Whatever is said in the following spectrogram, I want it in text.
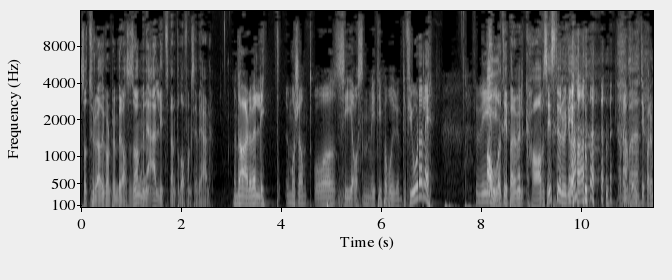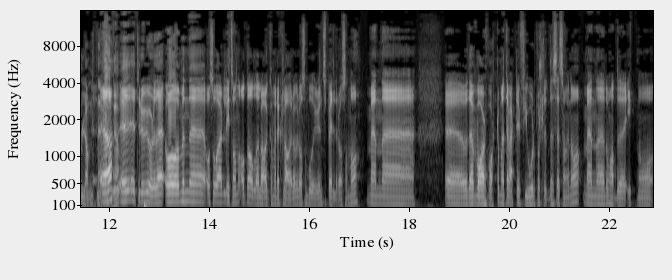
så tror jeg det kommer til å bli en bra sesong. Men jeg er litt spent på det offensive. Jeg er det. Men da er det vel litt morsomt å si åssen vi tippa Bodø-Glimt i fjor, da, eller? Vi- Alle tippa dem vel kav sist, gjorde vi ikke det? Ja, de tippa dem langt nede. Ja, jeg, jeg tror vi gjorde det. Og, men, eh, og så er det litt sånn at alle lag kan være klar over åssen Bodø-Glimt spiller også nå. Men eh, eh, og Det var, ble de etter hvert i fjor på slutten av sesongen òg, men de hadde ikke noe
